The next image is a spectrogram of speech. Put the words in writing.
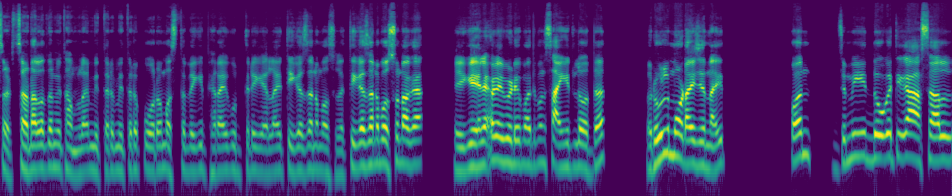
चढ- चढायला तुम्ही थांबला मित्र मित्र पोरं मस्तपैकी फिराय कुठतरी गेलाय तिघ जण बसले. तिघ जण बसू नका. हे गेल्या वेळी व्हिडिओमध्ये पण सांगितलं होतं. रूल मोडायचे नाहीत. पण तुम्ही दोघं तिघा असाल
